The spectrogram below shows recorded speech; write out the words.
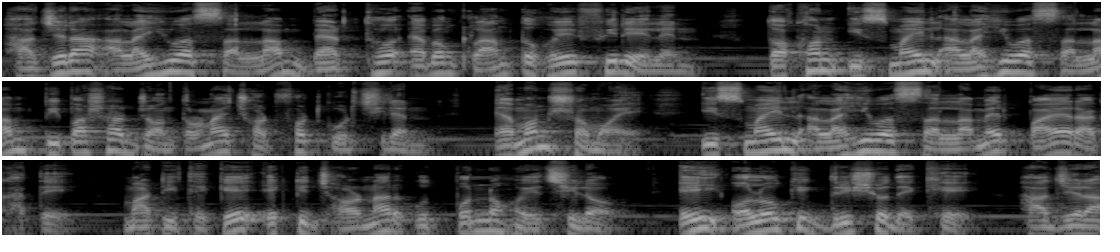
হাজরা আলাহিউসাল্লাম ব্যর্থ এবং ক্লান্ত হয়ে ফিরে এলেন, তখন ইসমাইল আলাহিউসাল্লাম পিপাসার যন্ত্রণায় ছটফট করছিলেন। এমন সময় ইসমাইল আলাহিউসাল্লামের পায়ের আঘাতে মাটি থেকে একটি ঝর্ণার উৎপন্ন হয়েছিল। এই অলৌকিক দৃশ্য দেখে হাজেরা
